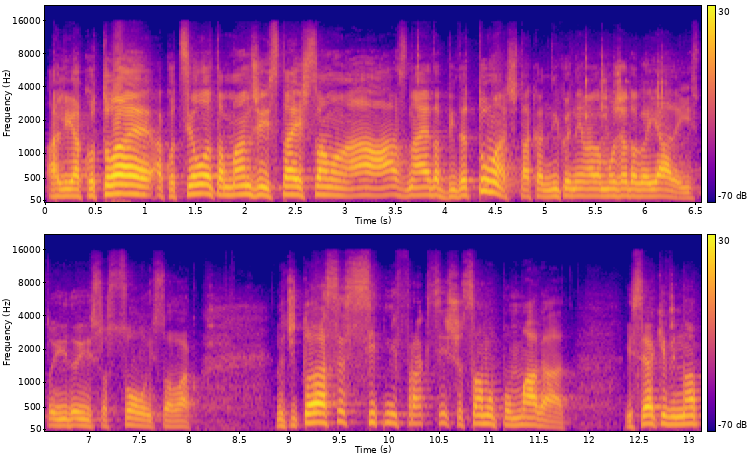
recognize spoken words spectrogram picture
Али ако тоа е, ако целата манџа и ставиш само а, а знае да биде тумач, така никој нема да може да го јаде, исто иде и со сол и со вако. Значи тоа се ситни фракции што само помагаат. И сега ќе ви нап...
